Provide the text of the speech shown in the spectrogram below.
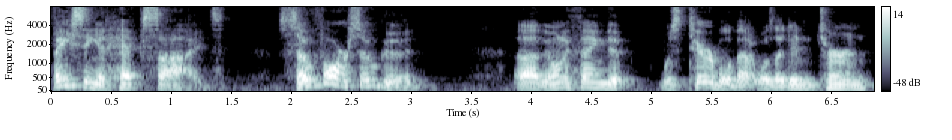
facing at hex sides. So far, so good. Uh, the only thing that was terrible about it was I didn't turn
